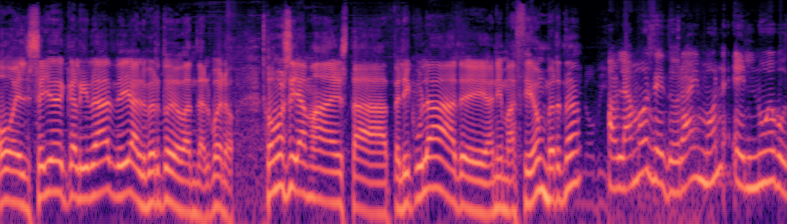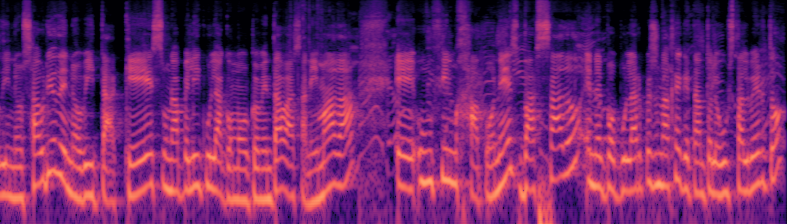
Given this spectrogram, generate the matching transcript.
o el sello de calidad de Alberto de Vandal. Bueno, ¿cómo se llama esta película de animación, Berta? Hablamos de Doraemon, el nuevo dinosaurio de Novita, que es una película, como comentabas, animada, eh, un film japonés basado en el popular personaje que tanto le gusta a Alberto.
